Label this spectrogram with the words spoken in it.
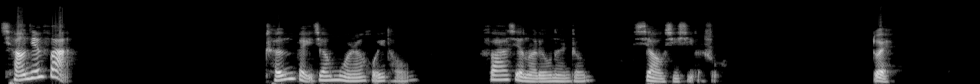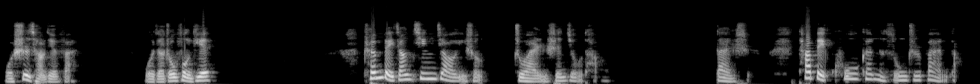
强奸犯。”陈北江蓦然回头，发现了刘南征，笑嘻嘻的说：“对，我是强奸犯，我叫周凤天。”陈北江惊叫一声，转身就逃，但是他被枯干的松枝绊倒。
